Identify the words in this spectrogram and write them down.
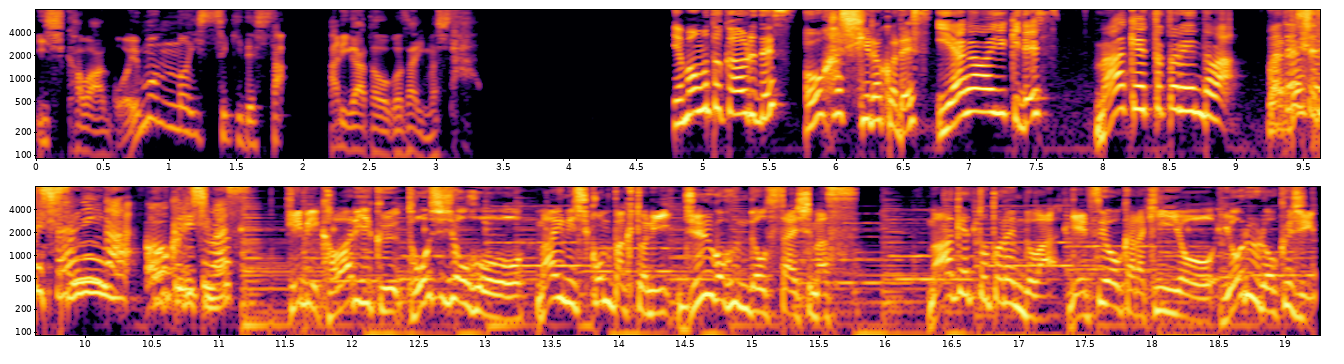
石川五右衛門の一席でした。ありがとうございました。山本薫です。大橋弘子です。矢川由紀です。マーケットトレンドは私たち3人がお送りします日々変わりゆく投資情報を毎日コンパクトに15分でお伝えします。マーケットトレンドは月曜から金曜夜6時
